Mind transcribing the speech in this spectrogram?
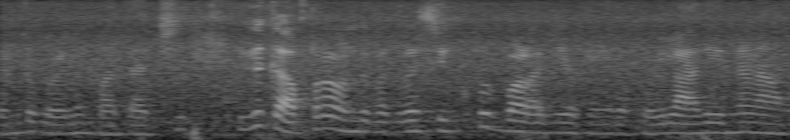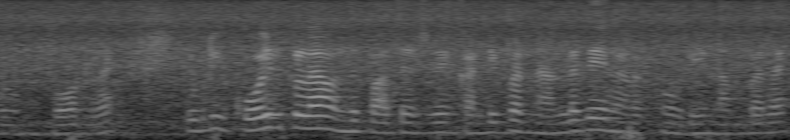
ரெண்டு கோயிலும் பார்த்தாச்சு. இதுக்கு அப்புறம் வந்து பார்த்திங்கன்னா சிக்கூர் பாலாஜி அப்படிங்கிற கோயில் அது என்ன நான் உங்களுக்கு போடுறேன். இப்படி கோயிலுக்கெல்லாம் வந்து பார்த்துட்ருக்கேன் கண்டிப்பாக நல்லதே நடக்கும் அப்படின்னு நம்புகிறேன்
